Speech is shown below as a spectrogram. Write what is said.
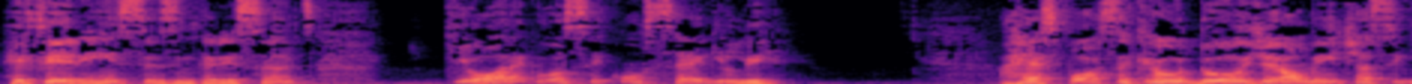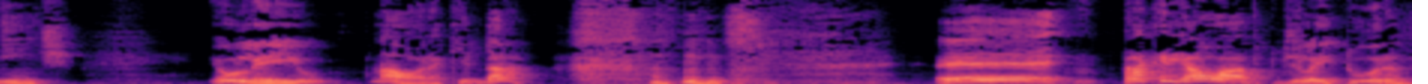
referências interessantes. Que hora que você consegue ler? A resposta que eu dou geralmente é a seguinte: eu leio na hora que dá. é, Para criar o hábito de leitura,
